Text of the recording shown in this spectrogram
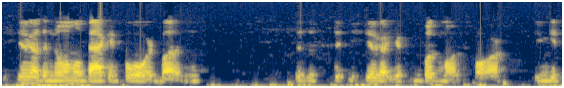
You still got the normal back and forward buttons. This is you still got your bookmarks bar. You can get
